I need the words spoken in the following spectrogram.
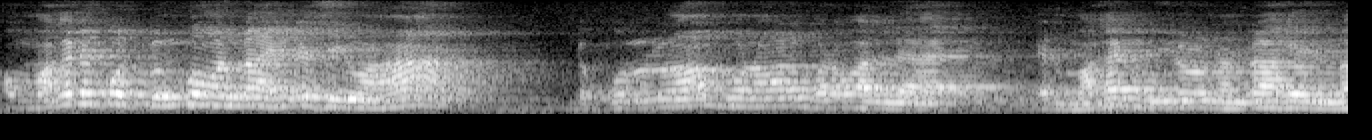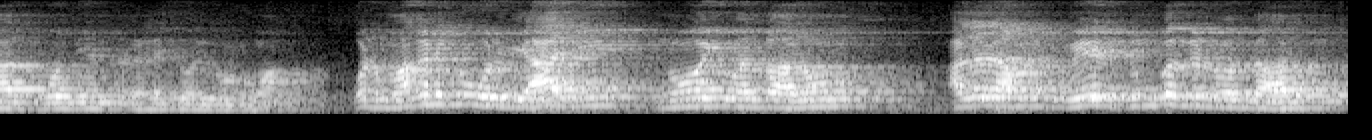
அவன் மகனுக்கு ஒரு துன்பம் வந்தால் என்ன செய்வான்? இந்த பொருள்லாம் போனாலும் பரவாயில்ல. என் மகன் உயிரோடு நன்றாக இருந்தால் போதும் என்ற நிலைக்கு வந்து விடுவான். ஒரு மகனுக்கு ஒரு வியாதி நோய் வந்தாலும் அல்லது அவனுக்கு வேறு துன்பங்கள் வந்தாலும்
